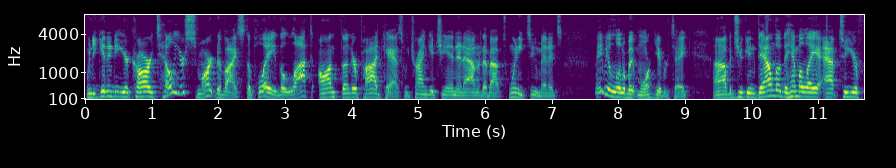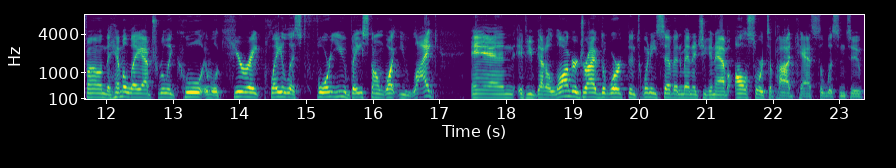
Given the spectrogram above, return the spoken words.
when you get into your car, tell your smart device to play the Locked On Thunder podcast. We try and get you in and out in about 22 minutes, maybe a little bit more, give or take. Uh, but you can download the Himalaya app to your phone. The Himalaya app's really cool. It will curate playlists for you based on what you like. And if you've got a longer drive to work than 27 minutes, you can have all sorts of podcasts to listen to.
